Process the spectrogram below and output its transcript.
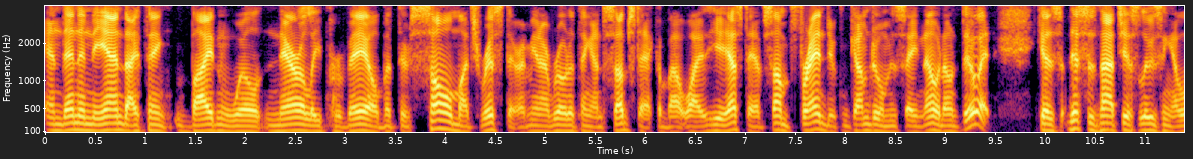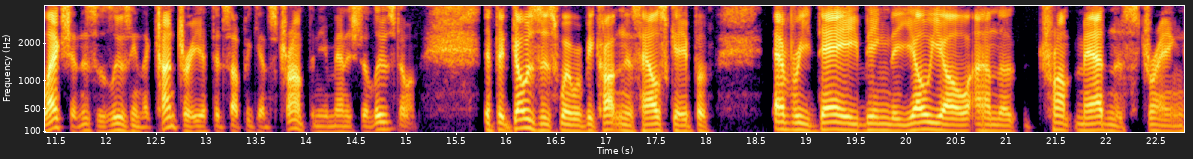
And then in the end, I think Biden will narrowly prevail, but there's so much risk there. I mean, I wrote a thing on Substack about why he has to have some friend who can come to him and say, no, don't do it. Because this is not just losing election. This is losing the country if it's up against Trump and you manage to lose to him. If it goes this way, we'll be caught in this hellscape of every day being the yo-yo on the Trump madness string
